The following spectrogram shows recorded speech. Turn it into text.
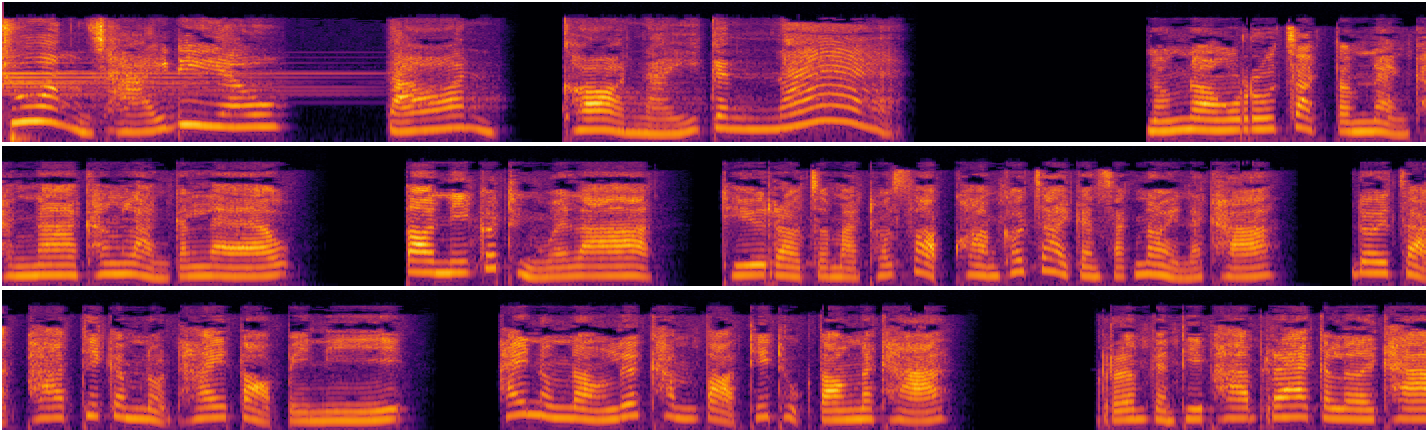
ช่วงฉายเดียว ตอน ข้อไหนกันแน่ น้องๆรู้จักตำแหน่งข้างหน้าข้างหลังกันแล้ว ตอนนี้ก็ถึงเวลาที่เราจะมาทดสอบความเข้าใจกันสักหน่อยนะคะ โดยจากภาพที่กำหนดให้ต่อไปนี้ ให้น้องๆเลือกคำตอบที่ถูกต้องนะคะ เริ่มกันที่ภาพแรกกันเลยค่ะ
